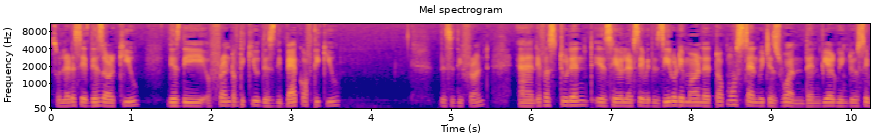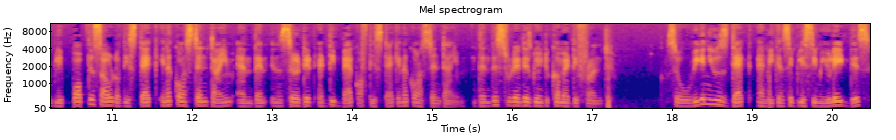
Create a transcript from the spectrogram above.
So let us say this is our queue. This is the front of the queue. This is the back of the queue. This is the front. And if a student is here, let's say with a zero demand, the topmost sandwich is one, then we are going to simply pop this out of the stack in a constant time and then insert it at the back of the stack in a constant time. Then this student is going to come at the front so we can use deque and we can simply simulate this.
